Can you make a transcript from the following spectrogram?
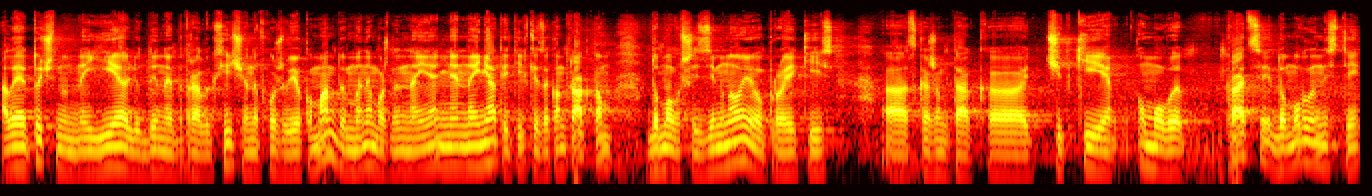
але я точно не є людиною Петра Олексійовича, не входжу в його команду. Мене можна найня- найняти тільки за контрактом, домовившись зі мною про якісь, скажімо так, е, чіткі умови праці, домовленості.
